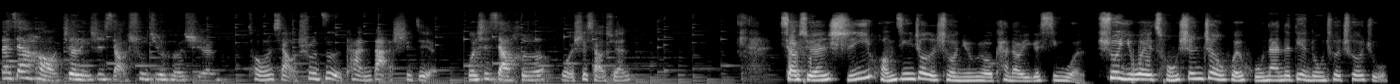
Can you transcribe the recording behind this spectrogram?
大家好，这里是小数据和弦，从小数字看大世界。我是小何，我是小璇。小璇，十一黄金周的时候，你有没有看到一个新闻，说一位从深圳回湖南的电动车车主，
